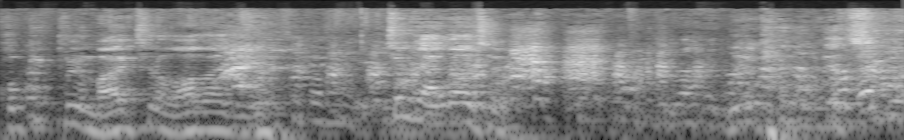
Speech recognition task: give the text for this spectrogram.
고삐풀 말처럼 와가지고. 저기 안녕하세요. 이렇게 했는데 지금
